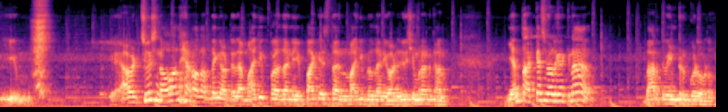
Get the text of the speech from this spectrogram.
ఏం- ఆవిడ చూసి నవ్వాలి ఏడవాలి అర్థం కావట్లేదు ఆ మాజీ ప్రధాని పాకిస్తాన్ మాజీ ప్రధాని వాడిని చూసి ఇమ్రాన్ ఖాన్ ఎంత అక్కసి వెళ్ళగక్కినా భారత్ వెంట్రుకు కూడా ఉండదు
